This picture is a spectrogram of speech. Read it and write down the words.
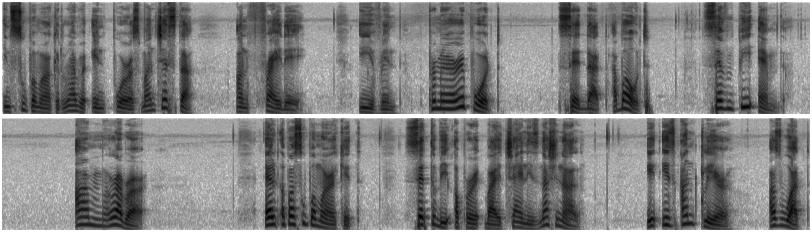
in supermarket robbery in Porus, Manchester on Friday evening. Preliminary report said that about 7 p.m. armed robber held up a supermarket said to be operated by Chinese national. It is unclear as what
